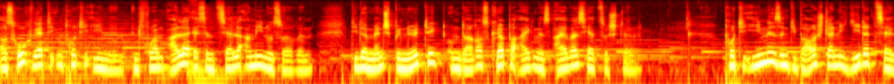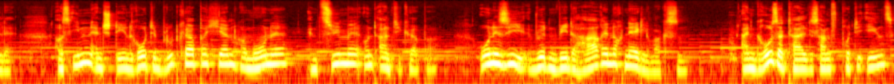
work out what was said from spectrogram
aus hochwertigen Proteinen in Form aller essentieller Aminosäuren, die der Mensch benötigt, um daraus körpereigenes Eiweiß herzustellen. Proteine sind die Bausteine jeder Zelle. Aus ihnen entstehen rote Blutkörperchen, Hormone, Enzyme und Antikörper. Ohne sie würden weder Haare noch Nägel wachsen. Ein großer Teil des Hanfproteins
